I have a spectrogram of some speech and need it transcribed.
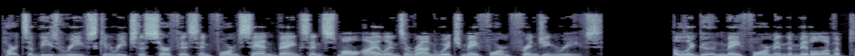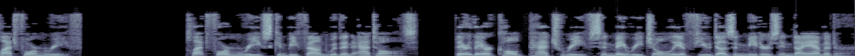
Parts of these reefs can reach the surface and form sandbanks and small islands around which may form fringing reefs. A lagoon may form in the middle of a platform reef. Platform reefs can be found within atolls. There they are called patch reefs and may reach only a few dozen meters in diameter.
